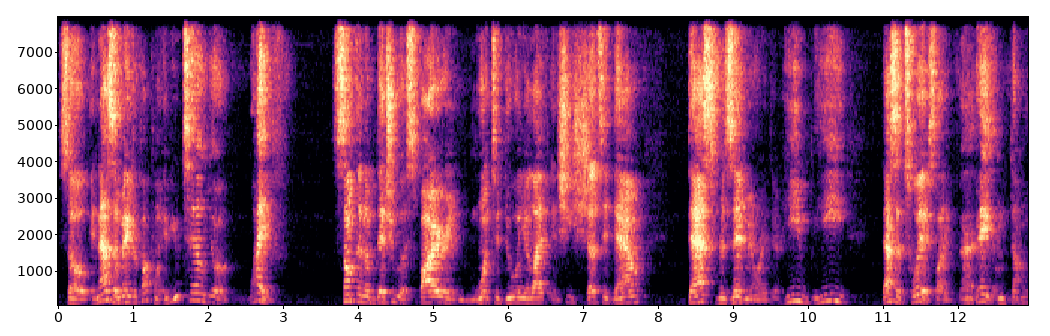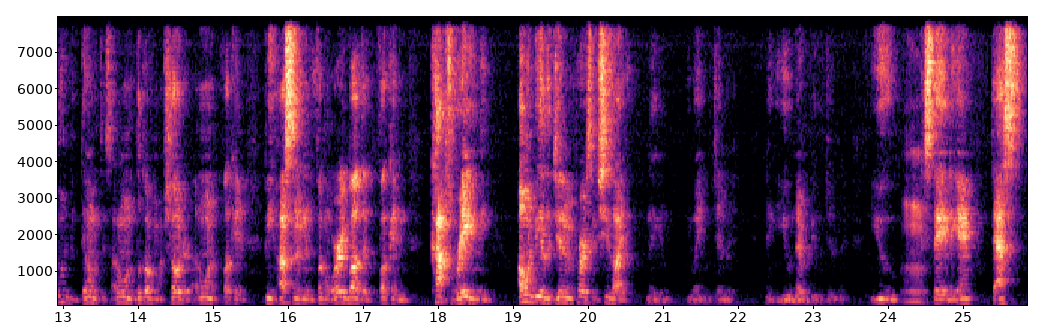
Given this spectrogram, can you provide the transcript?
So, and that's a major plot point. If you tell your wife something of, that you aspire and want to do in your life, and she shuts it down, that's resentment right there. He he, that's a twist. Like, I'm Facts. big. I'm done. I want to be done with this. I don't want to look over my shoulder. I don't want to fucking be hustling and fucking worry about the fucking cops raiding me. I want to be a legitimate person. She's like, nigga, you ain't legitimate. Nigga, you'll never be legitimate. You mm-hmm. can stay in the game. That's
